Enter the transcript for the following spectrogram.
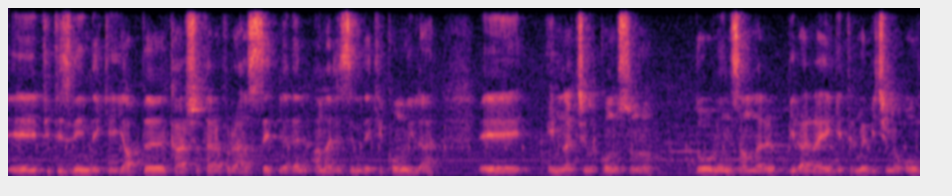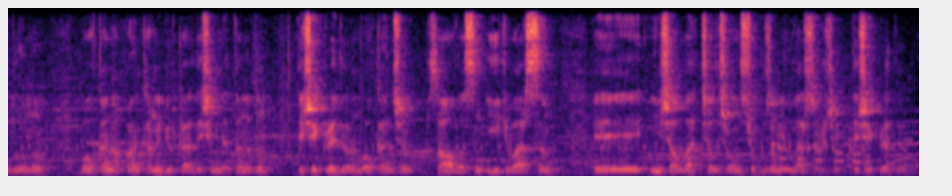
e, titizliğindeki, yaptığı karşı tarafı rahatsız etmeden analizindeki konuyla e, emlakçılık konusunu doğru insanları bir araya getirme biçimi olduğunu Volkan Afan Kanıgür kardeşimle tanıdım. Teşekkür ediyorum Volkancığım. Sağ olasın, iyi ki varsın. Ee, inşallah çalışmamız çok uzun yıllar sürecek. Teşekkür ediyorum.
